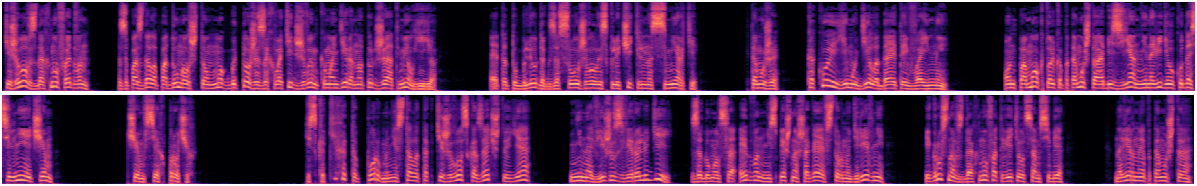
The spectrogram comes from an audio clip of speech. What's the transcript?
Тяжело вздохнув, Эдван запоздало подумал, что мог бы тоже захватить живым командира, но тут же отмел ее. Этот ублюдок заслуживал исключительно смерти. К тому же, какое ему дело до этой войны? Он помог только потому, что обезьян ненавидел куда сильнее, чем чем всех прочих. И с каких это пор мне стало так тяжело сказать, что я ненавижу зверолюдей, задумался Эдван, неспешно шагая в сторону деревни, и грустно вздохнув, ответил сам себе. Наверное, потому что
